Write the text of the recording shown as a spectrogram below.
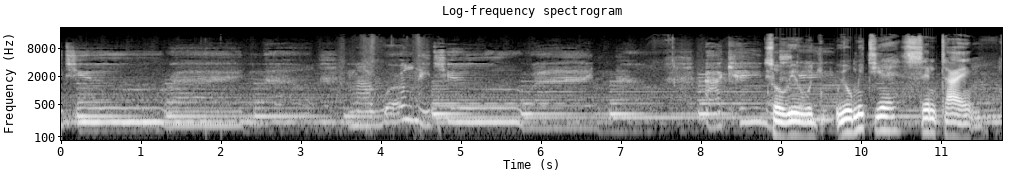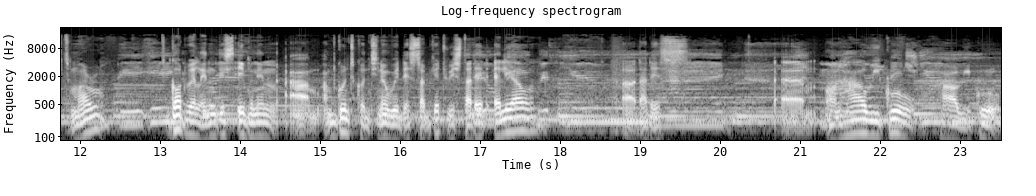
Needs you right now. My world needs you right now. I can't So we will we will meet here same time tomorrow. God willing, this evening um, I'm going to continue with the subject we started earlier on. Uh, that is um, on how we grow, how we grow.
